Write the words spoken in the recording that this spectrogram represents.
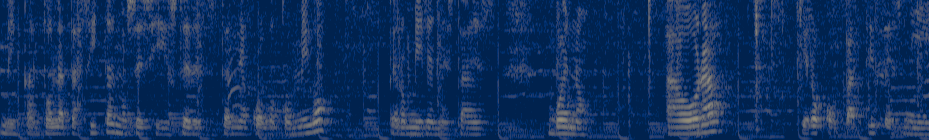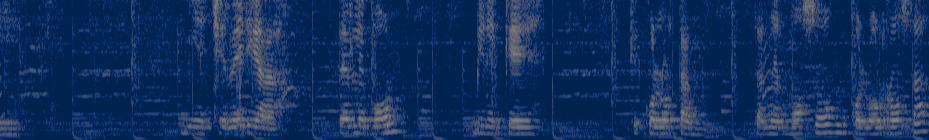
Me encantó la tacita. No sé si ustedes están de acuerdo conmigo. Pero miren, esta es. Bueno, ahora quiero compartirles mi, mi Echeveria Perlebon. Miren qué, qué color tan, tan hermoso, un color rosa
